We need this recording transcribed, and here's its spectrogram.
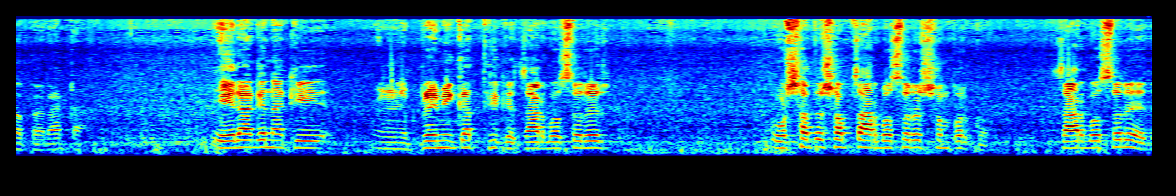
না তার, একা। এর আগে নাকি প্রেমিকার থেকে চার বছরের, ওর সাথে সব চার বছরের সম্পর্ক। চার বছরের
